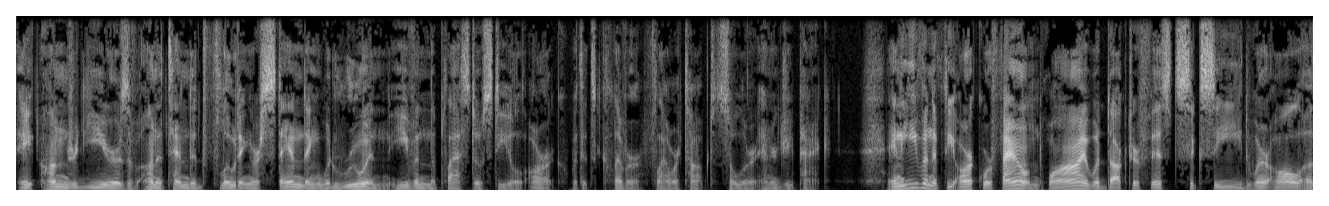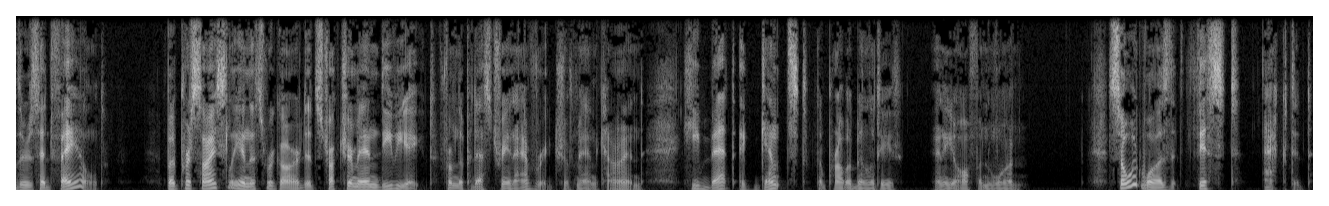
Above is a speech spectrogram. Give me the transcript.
Eight hundred years of unattended floating or standing would ruin even the plastosteel ark with its clever flower topped solar energy pack. And even if the ark were found, why would Dr. Fist succeed where all others had failed? But precisely in this regard did Structure Man deviate from the pedestrian average of mankind. He bet against the probabilities, and he often won. So it was that Fist acted.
